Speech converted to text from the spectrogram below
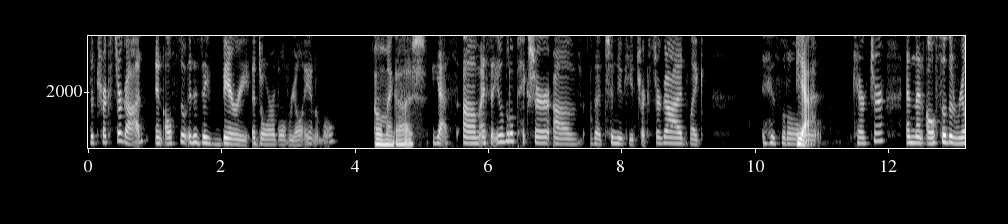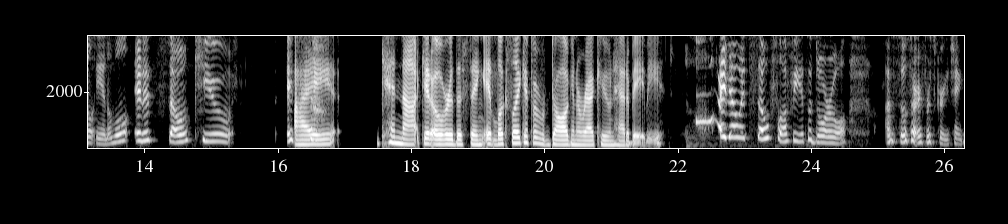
the trickster god, and also it is a very adorable real animal. Oh my gosh. Yes, um, I sent you a little picture of the Tanuki trickster god, like his little Yeah. character, and then also the real animal, and it's so cute. It's so- I cannot get over this thing. It looks like if a dog and a raccoon had a baby. I know it's so fluffy. It's adorable. I'm so sorry for screeching.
